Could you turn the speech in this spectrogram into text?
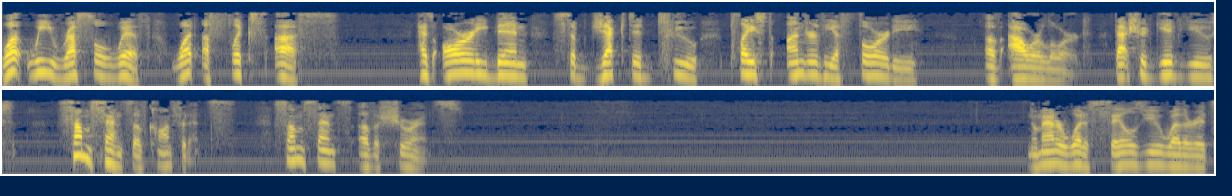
what we wrestle with, what afflicts us, has already been subjected to, placed under the authority of our Lord. That should give you some sense of confidence, some sense of assurance. No matter what assails you, whether it's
